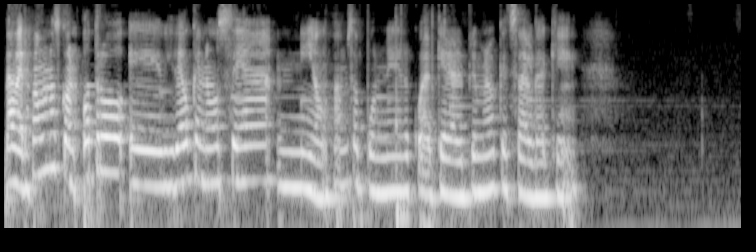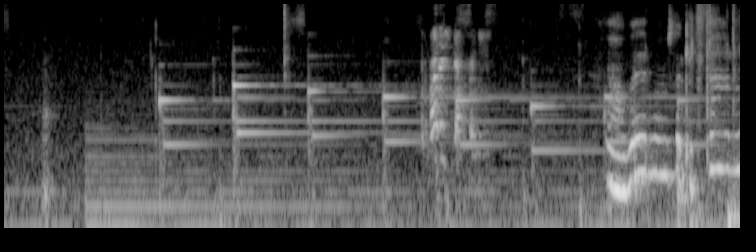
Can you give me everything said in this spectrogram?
A ver, vámonos con otro eh, video que no sea mío. Vamos a poner cualquiera, el primero que salga aquí. A ver, vamos a quitarlo.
